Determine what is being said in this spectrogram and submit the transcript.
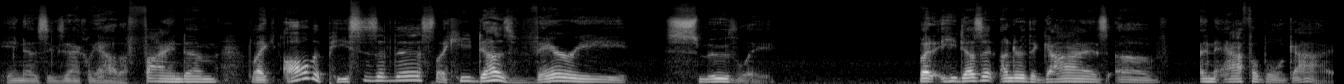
He knows exactly how to find him. Like all the pieces of this, like he does very smoothly. But he does it under the guise of an affable guy.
